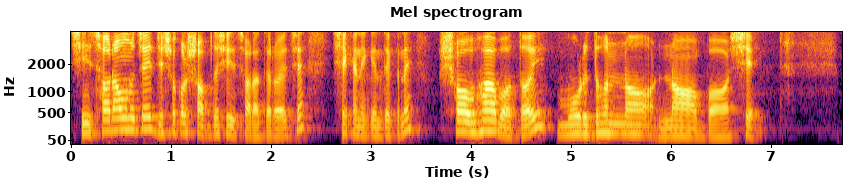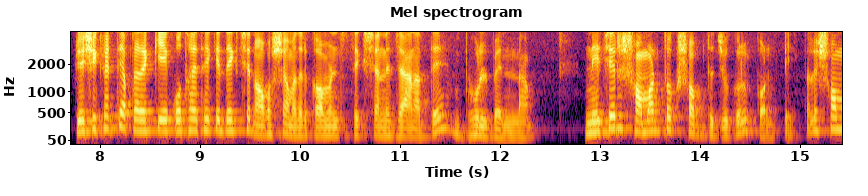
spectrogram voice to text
সেই ছড়া অনুযায়ী যে সকল শব্দ সেই ছড়াতে রয়েছে, সেখানে কিন্তু এখানে স্বভাবতই মূর্ধন্য ন বসে প্রিয় শিক্ষার্থী, আপনারা কে কোথায় থেকে দেখছেন অবশ্যই আমাদের কমেন্ট সেকশানে জানাতে ভুলবেন না। নিচের সমার্থক শব্দ যুগল কোনটি? তাহলে সম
